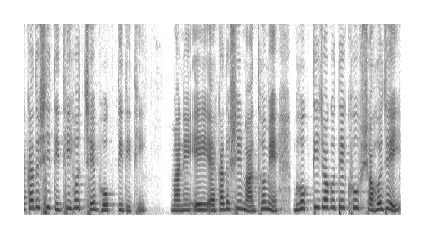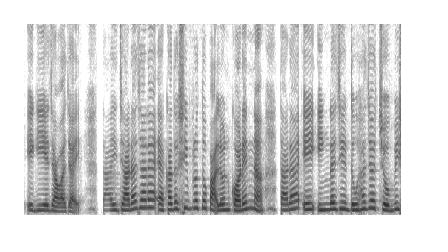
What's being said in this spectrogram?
একাদশী তিথি হচ্ছে ভক্তি তিথি। মানে এই একাদশীর মাধ্যমে ভক্তি জগতে খুব সহজেই এগিয়ে যাওয়া যায়। তাই যারা যারা একাদশী ব্রত পালন করেন না, তারা এই ইংরাজির দু হাজার চব্বিশ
